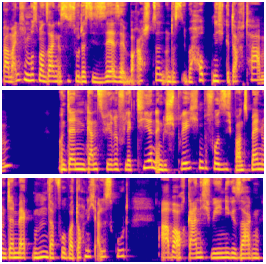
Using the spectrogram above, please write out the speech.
bei manchen muss man sagen, ist es so, dass sie sehr, sehr überrascht sind und das überhaupt nicht gedacht haben und dann ganz viel reflektieren in Gesprächen, bevor sie sich bei uns melden und dann merken, hm, davor war doch nicht alles gut. Aber auch gar nicht wenige sagen,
